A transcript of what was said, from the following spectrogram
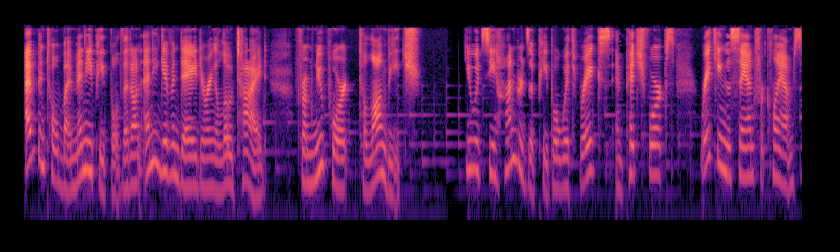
I've been told by many people that on any given day during a low tide, from Newport to Long Beach, you would see hundreds of people with rakes and pitchforks raking the sand for clams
